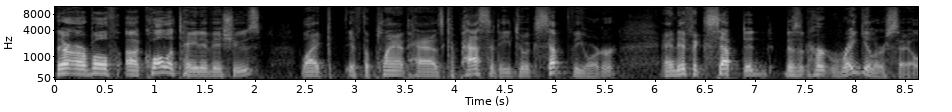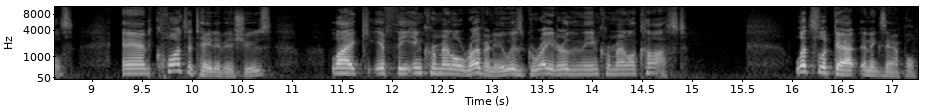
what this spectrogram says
There are both uh, qualitative issues, like if the plant has capacity to accept the order, and if accepted, does it hurt regular sales, and quantitative issues, like if the incremental revenue is greater than the incremental cost. Let's look at an example.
